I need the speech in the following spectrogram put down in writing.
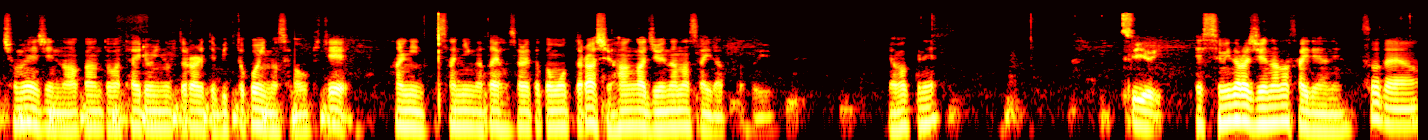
著名人のアカウントが大量に乗っ取られてビットコインの差が起きて、犯人3人が逮捕されたと思ったら、主犯が17歳だったという。やばくね？強い。え、スミドラ17歳だよね。そうだよ。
